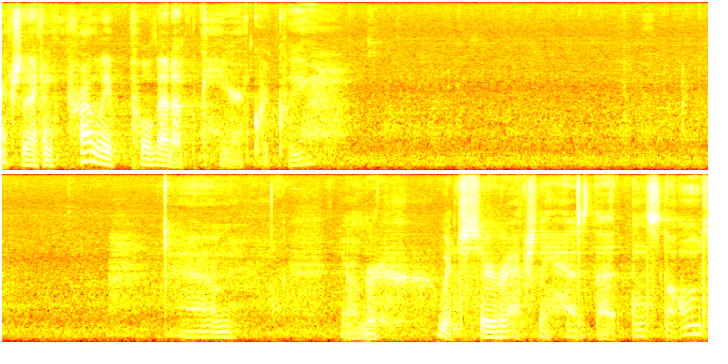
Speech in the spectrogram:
Actually, I can probably pull that up here quickly. Um, remember which server actually has that installed.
